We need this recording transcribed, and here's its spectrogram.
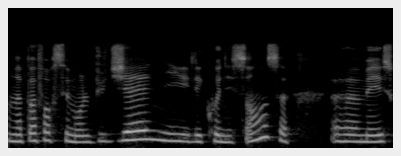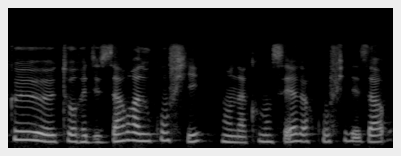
on n'a pas forcément le budget ni les connaissances. Euh, mais est-ce que tu aurais des arbres à nous confier? On a commencé à leur confier des arbres.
